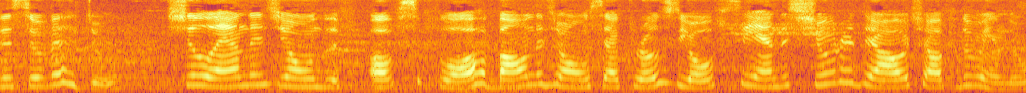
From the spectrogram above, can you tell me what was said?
the silver dew. She landed on the office floor, bounded once across the office, and shooted out of the window.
